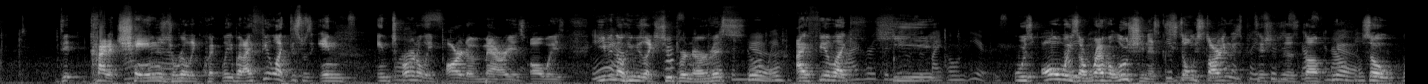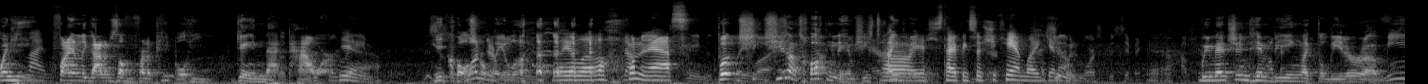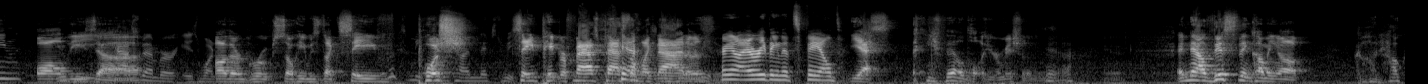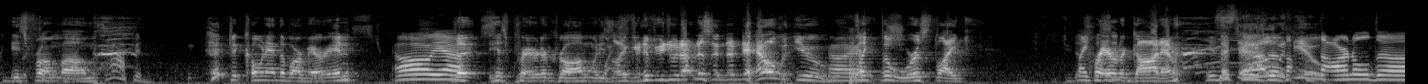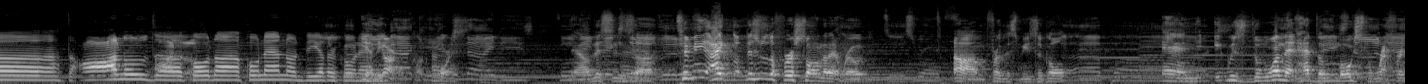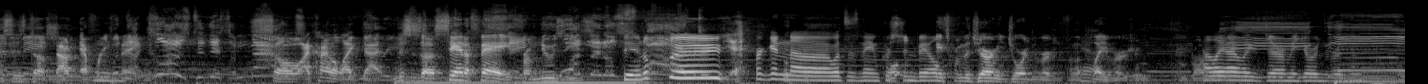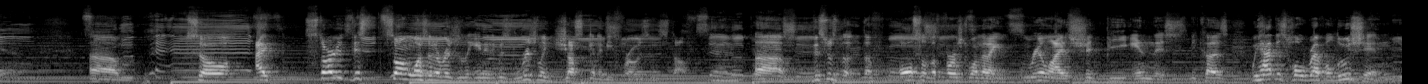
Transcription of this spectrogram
did kind of changed really quickly but i feel like this was in internally part of marius always even though he was like super nervous Yeah. i feel like I heard the news with he my own ears. was always a revolutionist because he's always starting these petitions and stuff Yeah. so when he finally got himself in front of people he gained that power Yeah. he calls her layla Layla, ugh, what an ass. but she, she's not talking to him she's typing. Oh typing yeah, she's typing, so she can't like you know. Should've been more we mentioned him being like the leader of all these uh, other groups. So he was like save push, save paper fast pass Yeah. stuff like that. It was You know everything that's failed. yes, he failed all your missions. Yeah. And now this thing coming up God, how can is you from um, happen? the Conan the Barbarian. Oh yeah. The, his prayer to Crom when he's like, "And if you do not listen, then to hell with you." yeah. It's like the worst like Like prayer to God ever. Is this to the, the, the, you. the Arnold, uh, the Arnold, uh, Conan, Conan, or the other Conan? Yeah, the Arnold, of course. Now this is uh, to me. I th- this was the first song that I wrote um, for this musical, and it was the one that had the most references to about everything. So I kind of like that. This is a uh, Santa Fe from Newsies. Santa Fe. Yeah. Freaking, uh, what's his name? Well, Christian Bale. It's from the Jeremy Jordan version, from the Yeah. play version. I like, I like Jeremy Jordan version. Um, so I started. This song wasn't originally in it. It was originally just going to be Frozen stuff. Um, this was the, the also the first one that I realized should be in this because we had this whole revolution,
